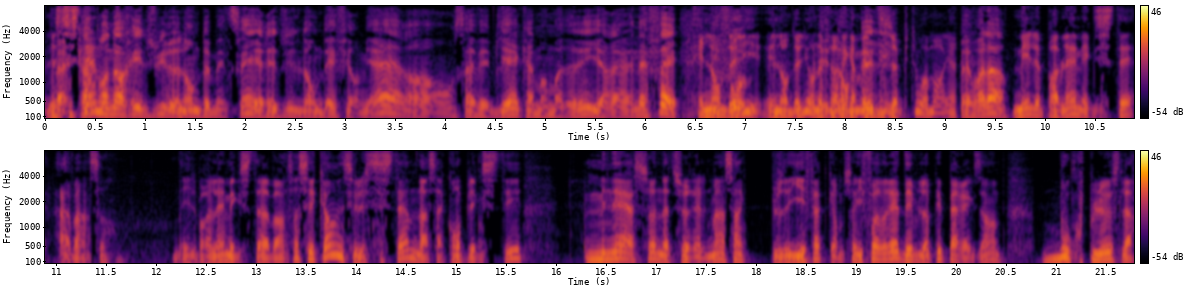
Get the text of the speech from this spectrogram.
le ben, système. Quand on a réduit le nombre de médecins et réduit le nombre d'infirmières, on, savait bien qu'à un moment donné, il y aurait un effet. Et le nombre de lits. Et le nombre de lits, on a fermé quand même 10 hôpitaux à Montréal. Ben voilà. Mais le problème existait avant ça. Et le problème existait avant ça. C'est comme si le système, dans sa complexité, menait à ça naturellement, sans il est fait comme ça. Il faudrait développer, par exemple, beaucoup plus la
